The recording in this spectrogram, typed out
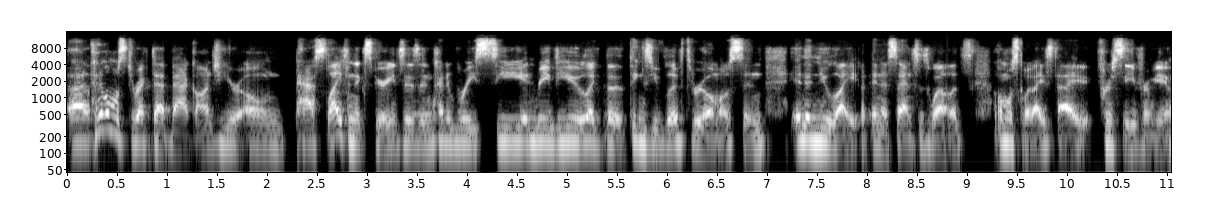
uh, kind of almost direct that back onto your own past life and experiences and kind of re-see and review like the things you've lived through almost in, in a new light in a sense as well. It's almost what I, I perceive from you.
